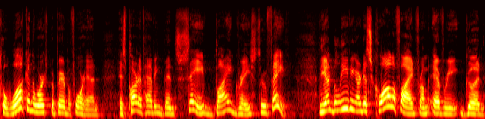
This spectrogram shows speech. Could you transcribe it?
to walk in the works prepared beforehand is part of having been saved by grace through faith. The unbelieving are disqualified from every good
